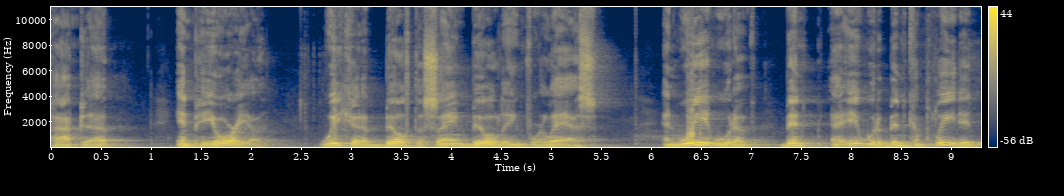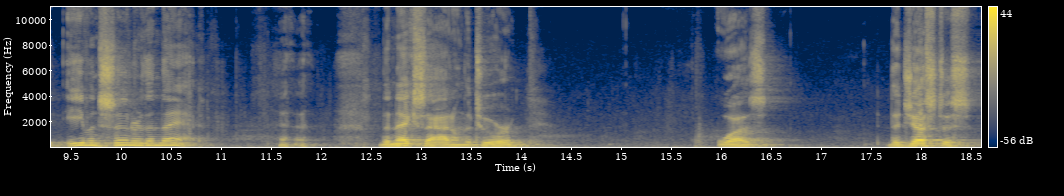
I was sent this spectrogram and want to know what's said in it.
piped up in Peoria, we could have built the same building for less, and we would have been, uh, it would have been completed even sooner than that. the next site on the tour was the Justice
